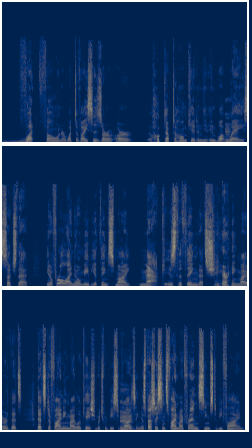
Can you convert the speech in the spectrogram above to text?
what phone or what devices are are hooked up to HomeKit in the in what Mhm. way, such that you know, for all I know, maybe it thinks my Mac is the thing that's sharing my or that's that's defining my location, which would be surprising, especially since Find My Friend seems to be fine.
